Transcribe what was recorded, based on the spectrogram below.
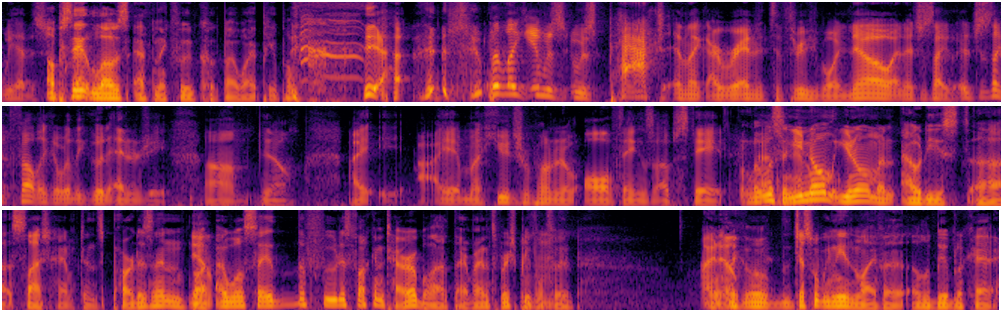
we had this Upstate incredible- loves ethnic food cooked by white people. yeah but like it was it was packed and like i ran into three people i know and it just like it just like felt like a really good energy um you know i i am a huge proponent of all things upstate Well, listen, you know, you know, I'm an out east uh, slash Hamptons partisan, but Yeah. I will say the food is fucking terrible out there, man. It's rich people Mm-hmm. food. I know. Like, just what we need in life, a, a Le Bilboquet.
